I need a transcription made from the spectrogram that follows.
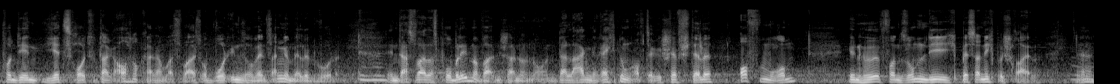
von denen jetzt heutzutage auch noch keiner was weiß, obwohl Insolvenz angemeldet wurde. Mhm. Denn das war das Problem bei Wattenschein und Norden. Da lagen Rechnungen auf der Geschäftsstelle offen rum in Höhe von Summen, die ich besser nicht beschreibe. Mhm. Ja?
